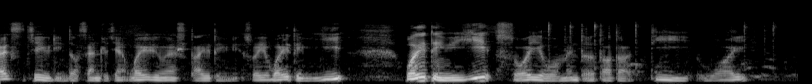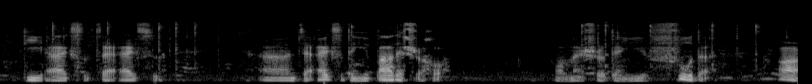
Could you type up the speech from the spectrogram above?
x 介于零到三之间，y 永远是大于等于零，所以 y 等于一，y 等于一，所以我们得到的 dy dx 在 x，嗯，在 x 等于八的时候，我们是等于负的二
